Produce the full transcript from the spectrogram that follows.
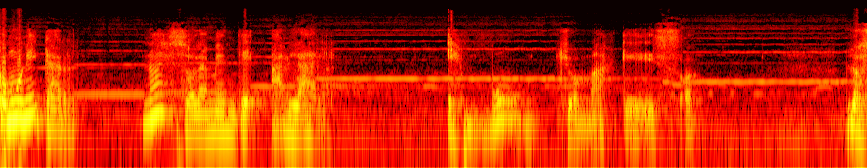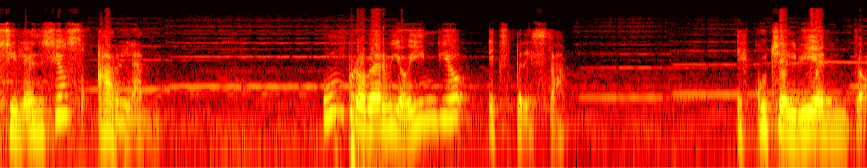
Comunicar no es solamente hablar, es mucho más que eso. Los silencios hablan. Un proverbio indio expresa. Escucha el viento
